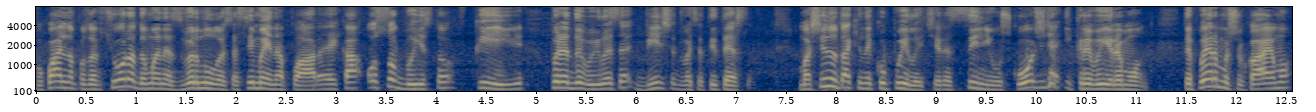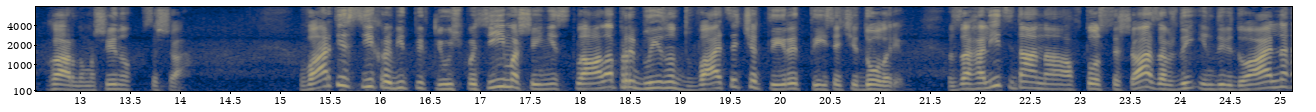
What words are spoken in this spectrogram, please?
Буквально позавчора до мене звернулася сімейна пара, яка особисто в Києві передивилася більше 20 Тесла. Машину так і не купили через сильні ушкодження і кривий ремонт. Тепер ми шукаємо гарну машину в США. Вартість цих робіт під ключ по цій машині склала приблизно 24 тисячі доларів. Взагалі ціна на авто з США завжди індивідуальна,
